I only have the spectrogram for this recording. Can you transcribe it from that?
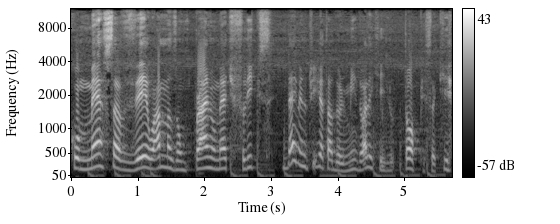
começa a ver o Amazon Prime, o Netflix. 10 minutinhos já está dormindo. Olha que top isso aqui.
